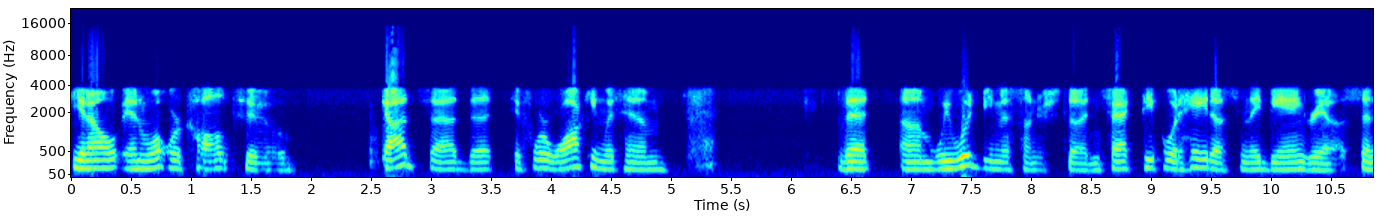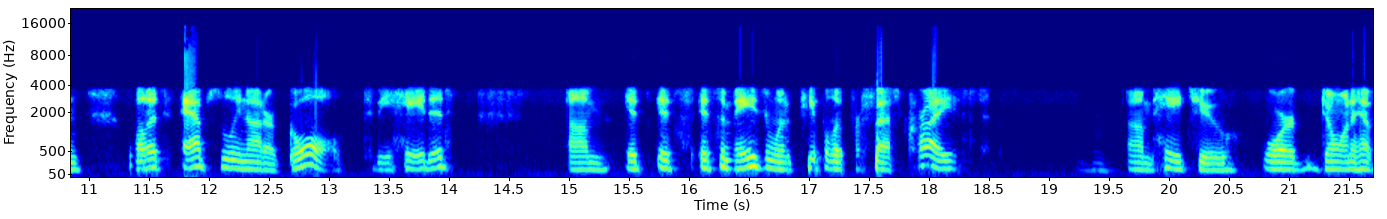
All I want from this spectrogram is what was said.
you know, in what we're called to God said that if we're walking with Him, that um, we would be misunderstood. In fact, people would hate us and they'd be angry at us. And while that's absolutely not our goal to be hated, um, it, it's it's amazing when people that profess Christ um, hate you or don't want to have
